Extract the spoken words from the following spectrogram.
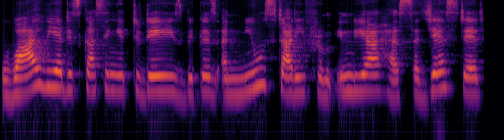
Why we are discussing it today is because a new study from India has suggested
